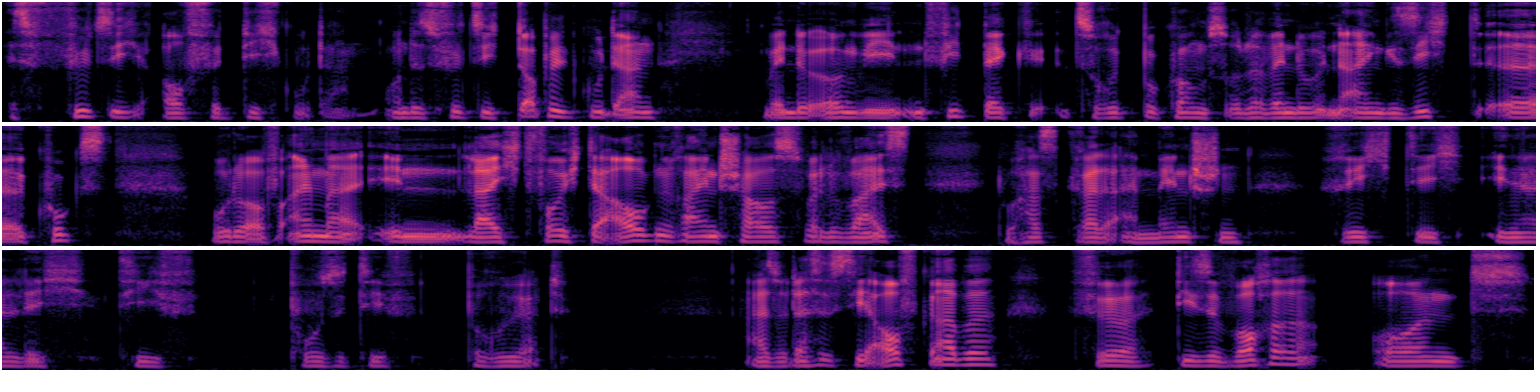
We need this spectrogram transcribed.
es fühlt sich auch für dich gut an. Und es fühlt sich doppelt gut an, wenn du irgendwie ein Feedback zurückbekommst oder wenn du in ein Gesicht äh, guckst, wo du auf einmal in leicht feuchte Augen reinschaust, weil du weißt, du hast gerade einen Menschen richtig innerlich tief positiv berührt. Also das ist die Aufgabe für diese Woche und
